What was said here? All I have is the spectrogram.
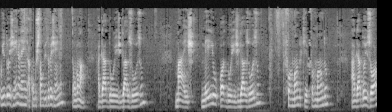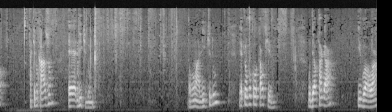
o hidrogênio, né? A combustão do hidrogênio. Então vamos lá. H2 gasoso mais meio O2 gasoso, formando o quê? Formando H2O, aqui no caso é líquido. Então vamos lá, líquido. E aqui eu vou colocar o quê? O ΔH igual a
